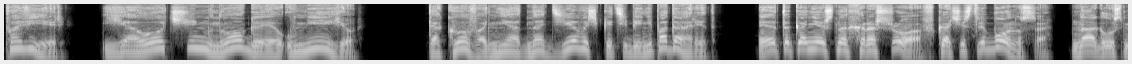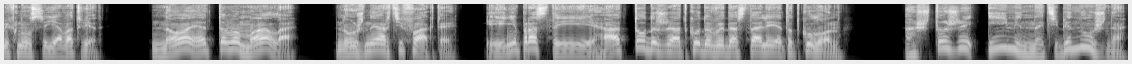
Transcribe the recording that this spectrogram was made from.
Поверь, я очень многое умею. Такого ни одна девочка тебе не подарит». «Это, конечно, хорошо, в качестве бонуса», — нагло усмехнулся я в ответ. «Но этого мало. Нужны артефакты. И не простые, оттуда же, откуда вы достали этот кулон. «А что же именно тебе нужно?»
